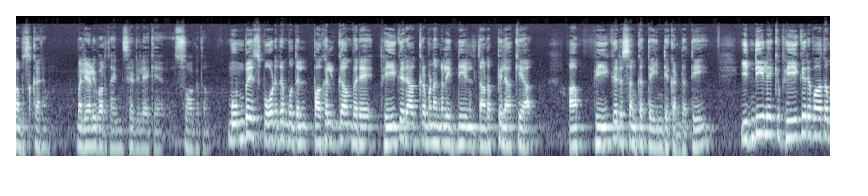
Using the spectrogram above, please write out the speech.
നമസ്കാരം. മലയാളി വാർത്ത ഇൻസൈഡിലേക്ക് സ്വാഗതം. മുംബൈ സ്ഫോടനം മുതൽ പഹൽഗാം വരെ ഭീകരാക്രമണങ്ങൾ ഇന്ത്യയിൽ നടപ്പിലാക്കിയ ആ ഭീകര സംഘത്തെ ഇന്ത്യ കണ്ടെത്തി. ഇന്ത്യയിലേക്ക് ഭീകരവാദം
